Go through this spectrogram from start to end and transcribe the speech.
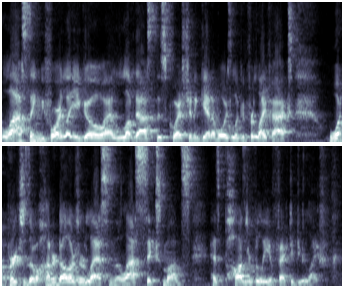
Last thing before i let you go i love to ask this question. Again i'm always looking for life hacks. What purchase of $100 or less in the last six months has positively affected your life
